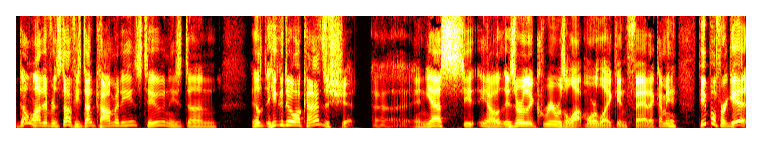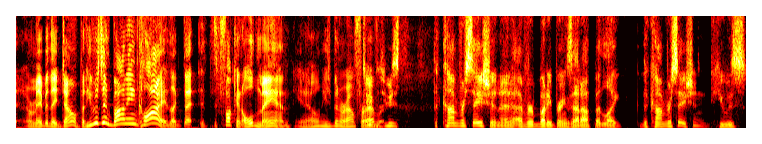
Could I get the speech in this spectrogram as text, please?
done a lot of different stuff. He's done comedies too, and he's done. He'll, he could do all kinds of shit. Uh, and yes, he, you know his early career was a lot more like emphatic. I mean, people forget, or maybe they don't, but he was in Bonnie and Clyde, like that fucking old man. You know, he's been around forever. Dude, he was the conversation, and everybody brings that up. But like the conversation. He was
